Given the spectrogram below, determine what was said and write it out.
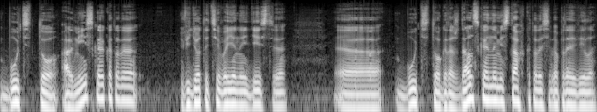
Будь то армейская, которая ведет эти военные действия, э, будь то гражданская на местах, которая себя проявила.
